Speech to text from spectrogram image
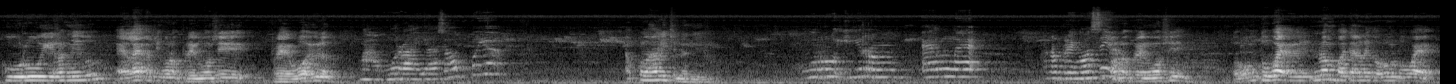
kuru ireng iku elek sing ono brengose brewok iku lho. Ngawur raya sapa ya? Aku lali jenenge. Kuru ireng, elek. Ana brengose ya? Ono brengose. Wong tuwek enom pacane kok wong tuwek.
